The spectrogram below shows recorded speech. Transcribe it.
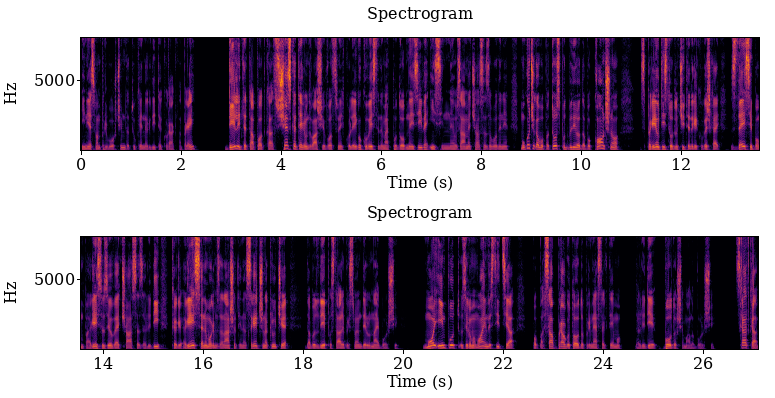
In jaz vam privoščim, da tukaj naredite korak naprej. Delite ta podcast še s katerim od vaših vodstvenih kolegov, ko veste, da ima podobne izzive in si ne vzame časa za vodenje. Mogoče ga bo pa to spodbudilo, da bo končno sprejel tisto odločitev in rekel: Veš kaj, zdaj si bom pa res vzel več časa za ljudi, ker res se ne morem zanašati na srečo na ključe, da bodo ljudje postali pri svojem delu najboljši. Moj input oziroma moja investicija bo pa prav gotovo doprinesla k temu, da ljudje bodo še malo boljši. Skratka,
